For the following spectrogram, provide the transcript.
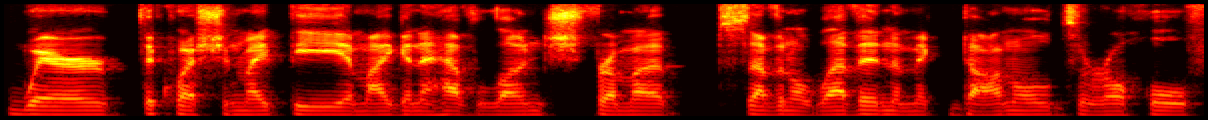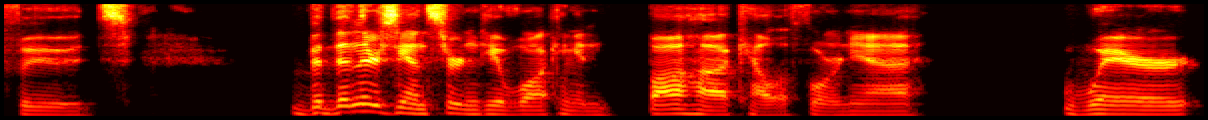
where the question might be Am I going to have lunch from a 7 Eleven, a McDonald's, or a Whole Foods? But then there's the uncertainty of walking in Baja California, where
